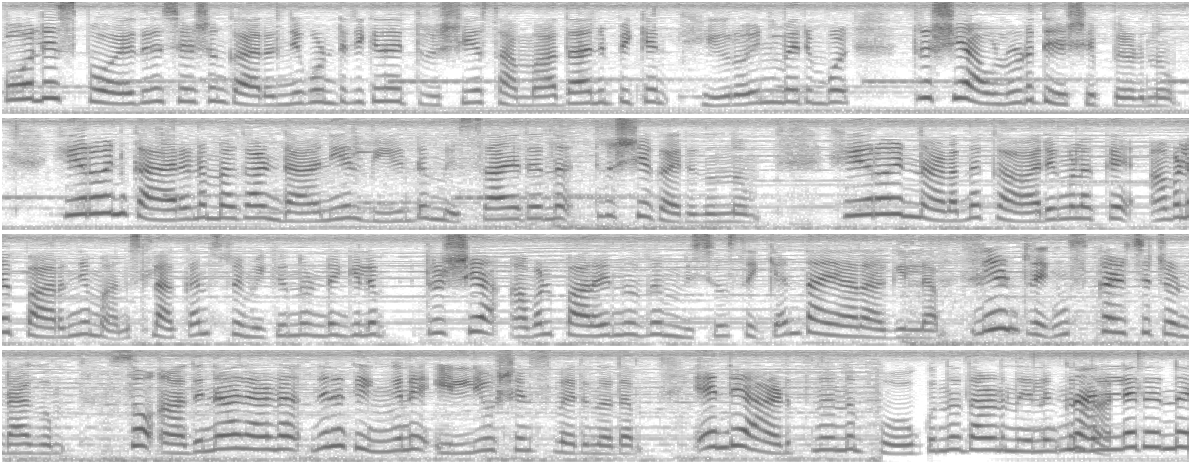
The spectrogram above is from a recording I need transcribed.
പോലീസ് പോയതിനു ശേഷം കരഞ്ഞുകൊണ്ടിരിക്കുന്ന ട്രിഷ്യയെ സമാധാനിപ്പിക്കാൻ ഹീറോയിൻ വരുമ്പോൾ ട്രിഷ്യ അവളോട് ദേഷ്യപ്പെടുന്നു. ഹീറോയിൻ കാരണമാകാൻ ഡാനിയൽ വീണ്ടും മിസ്സായതെന്ന് ട്രിഷ്യ കരുതുന്നു. ഹീറോയിൻ നടന്ന കാര്യങ്ങളൊക്കെ അവളെ പറഞ്ഞ് മനസ്സിലാക്കാൻ ശ്രമിക്കുന്നുണ്ടെങ്കിലും ട്രിഷ്യ അവൾ പറയുന്നതും വിശ്വസിക്കാൻ തയ്യാറാകില്ല. നീ ഡ്രിങ്ക്സ് കഴിച്ചിട്ടുണ്ടാകും. സോ അതിനാലാണ് നിനക്ക് ഇങ്ങനെ ഇല്യൂഷൻസ് വരുന്നത്. എന്റെ അടുത്ത് നിന്നും പോകുന്നതാണ് നിനക്ക് നല്ലതെന്ന്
